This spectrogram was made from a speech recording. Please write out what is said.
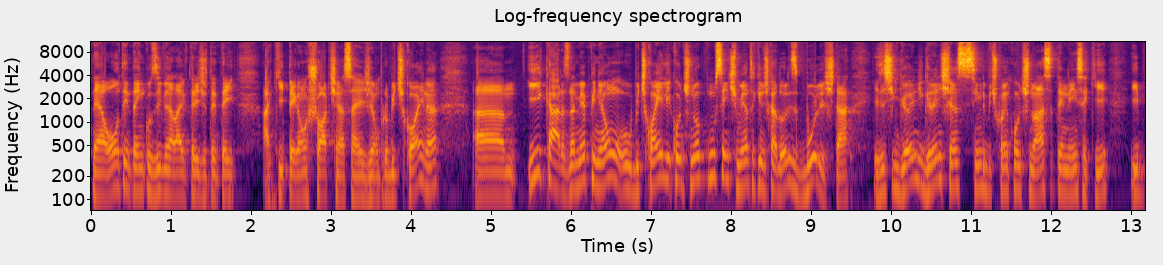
Né, ontem, tá, inclusive, na live trade eu tentei aqui pegar um short nessa região para o Bitcoin, né? Um, e, caras, na minha opinião, o Bitcoin ele continua com um sentimento aqui, indicadores bullish, tá? Existe grande, grande chance, sim, do Bitcoin continuar essa tendência aqui e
